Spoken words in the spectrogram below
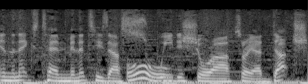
In the next 10 minutes, he's our Swedish or our, sorry, our Dutch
